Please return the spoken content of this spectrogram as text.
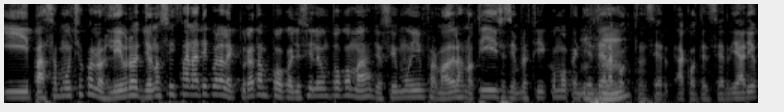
Y pasa mucho con los libros. Yo no soy fanático de la lectura tampoco, yo sí leo un poco más. Yo soy muy informado de las noticias, siempre estoy como pendiente del Ujú. acontecer, acontecer diario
